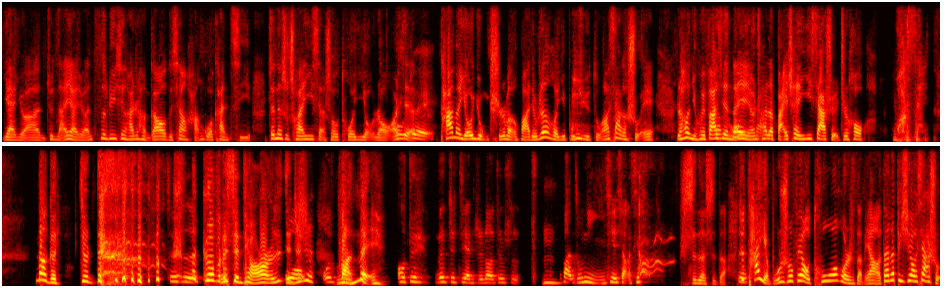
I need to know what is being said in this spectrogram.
演员，就男演员自律性还是很高的。像韩国看齐，真的是穿衣显瘦，脱衣有肉，而且他们有泳池文化，就任何一部剧 总要下个水，然后你会发现男演员穿着白衬衣下水之后，哇塞，那个就 就是 那胳膊的线条儿，简直是完美。哦，对，那这简直了，就是嗯，满足你一切想象。是的，是的，就对他也不是说非要脱或者是怎么样，但他必须要下水。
